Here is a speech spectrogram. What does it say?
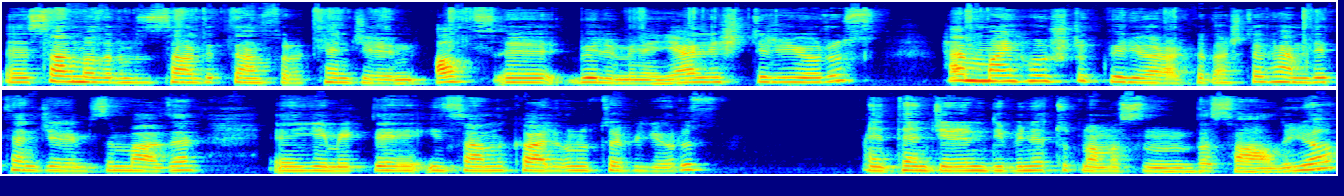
E, sarmalarımızı sardıktan sonra tencerenin alt e, bölümüne yerleştiriyoruz. Hem mayhoşluk veriyor arkadaşlar hem de tenceremizin bazen e, yemekte insanlık hali unutabiliyoruz. E, tencerenin dibine tutmamasını da sağlıyor.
